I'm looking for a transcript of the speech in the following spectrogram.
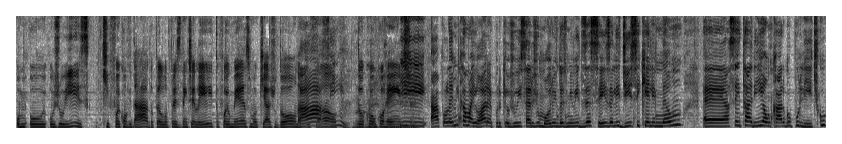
o, o, o juiz que foi convidado pelo presidente eleito foi o mesmo que ajudou na Ah, prisão sim. do concorrente. E a polêmica maior é porque o juiz Sérgio Moro, em 2016, ele disse que ele não é, aceitaria um cargo político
